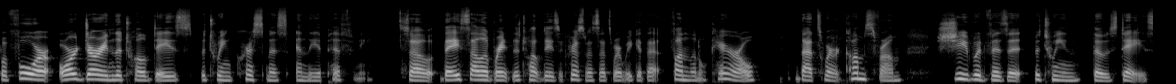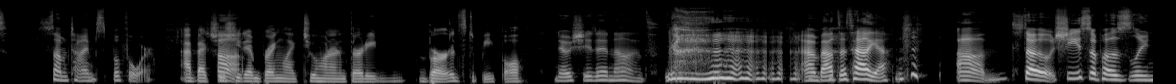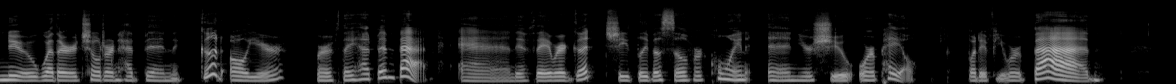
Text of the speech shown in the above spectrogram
before or during the 12 days between Christmas and the Epiphany. So they celebrate the 12 days of Christmas. That's where we get that fun little carol. That's where it comes from. She would visit between those days, sometimes before. I bet you Uh, she didn't bring like 230 birds to people. No, she did not. I'm about to tell you. um, so she supposedly knew whether children had been good all year or if they had been bad. And if they were good, she'd leave a silver coin in your shoe or pail. But if you were bad,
